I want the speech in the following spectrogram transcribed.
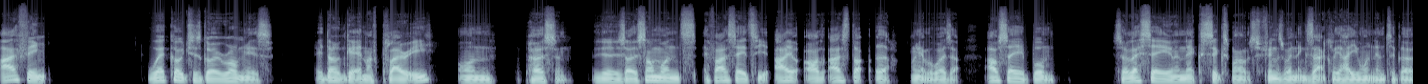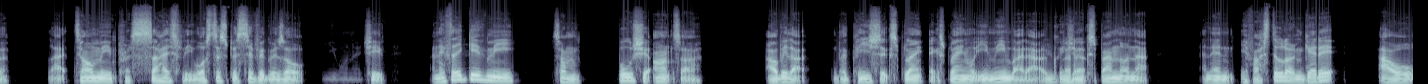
I think where coaches go wrong is they don't get enough clarity on the person. yeah. So if someone's, if I say to you, I I'll, I start, ugh, I get my words out. I'll say, boom. So let's say in the next six months things went exactly how you want them to go. Like, tell me precisely what's the specific result you want to achieve. And if they give me some bullshit answer, I'll be like, but can you just explain explain what you mean by that? Could you expand on that? And then if I still don't get it, I'll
